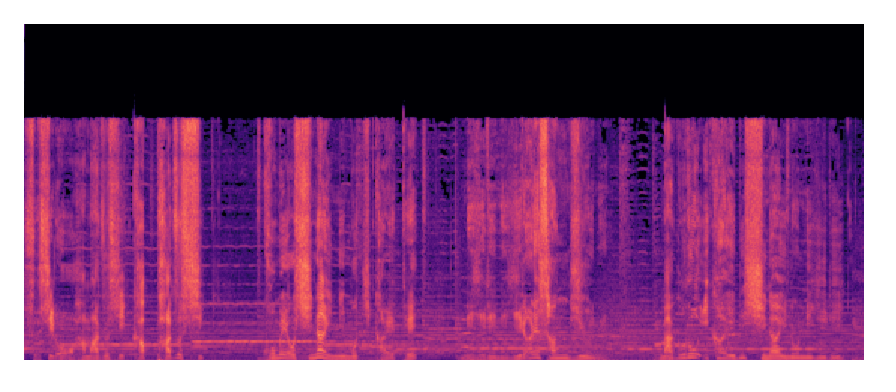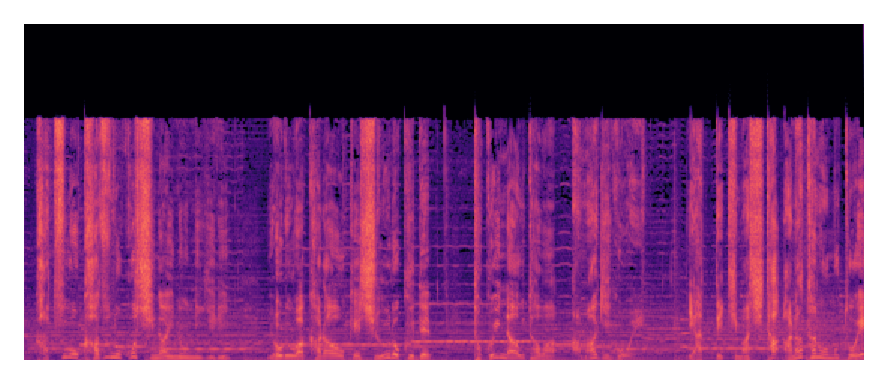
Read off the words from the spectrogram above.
スシローはま寿司かっぱ寿司。米を市内に持ち帰って握り握られ30年。マグロイカエビ市内の握り。カツオ数の子市内の握り。夜はカラオケ収録で得意な歌は天城越え。やってきました。あなたのもとへ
